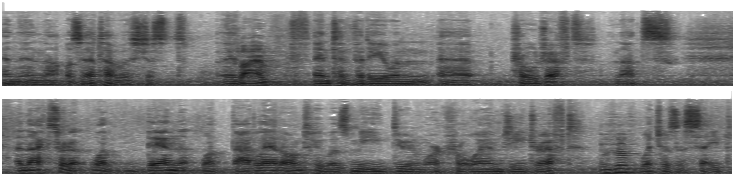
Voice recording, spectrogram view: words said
and then that was it. I was just uh, Flying. into video and uh, pro drift, and that's and that's sort of what then what that led on to was me doing work for OMG Drift, which was a site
